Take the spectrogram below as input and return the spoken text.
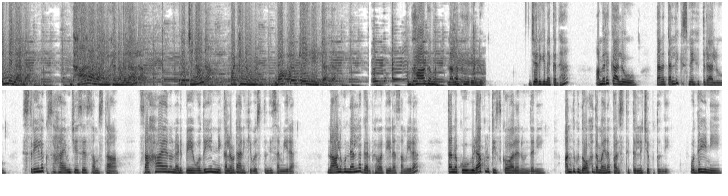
వెన్నెల. ధారావాహిక నవల రచన పఠనం డాక్టర్ కె. గీత. భాగం నలభై రెండు జరిగిన కథ అమెరికాలో తన తల్లికి స్నేహితురాలు స్త్రీలకు సహాయం చేసే సంస్థ సహాయను నడిపే ఉదయన్ని కలవడానికి వస్తుంది సమీర. నాలుగు నెలల గర్భవతి అయిన సమీర తనకు విడాకులు తీసుకోవాలని ఉందని అందుకు దోహదమైన పరిస్థితుల్ని చెబుతుంది. ఉదయిని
